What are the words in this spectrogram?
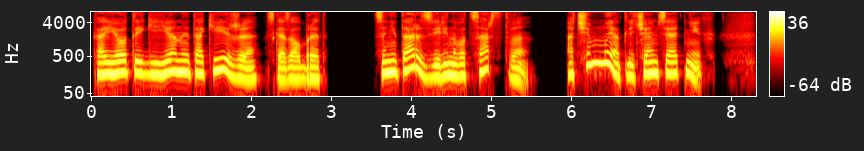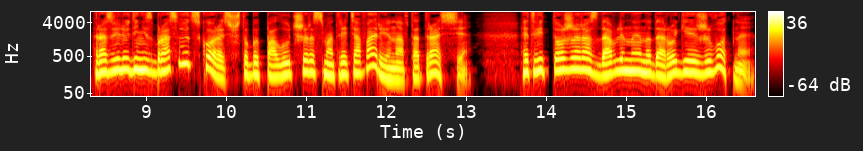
«Койоты и гиены такие же», — сказал Бред. «Санитары звериного царства. А чем мы отличаемся от них? Разве люди не сбрасывают скорость, чтобы получше рассмотреть аварию на автотрассе? Это ведь тоже раздавленное на дороге животное.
